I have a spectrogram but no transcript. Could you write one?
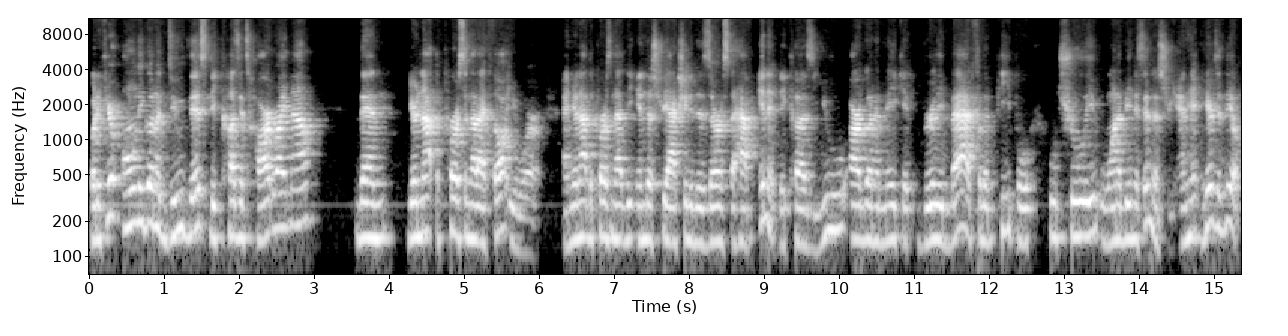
But if you're only going to do this because it's hard right now, then you're not the person that I thought you were. And you're not the person that the industry actually deserves to have in it because you are going to make it really bad for the people who truly want to be in this industry. And here's the deal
